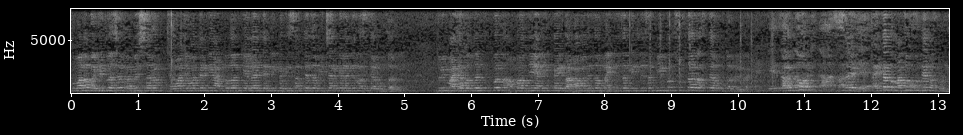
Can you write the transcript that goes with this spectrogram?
तुम्हाला बघितलं असेल रमेश सर जेव्हा जेव्हा त्यांनी आंदोलन केलंय त्यांनी कधी सत्तेचा विचार केला ते रस्त्यावर उतरले. तुम्ही माझ्याबद्दल पण अमरावती आणि काही भागामध्ये जर माहिती जर घेतली तर मी पण सुद्धा रस्त्यावर उतरलेलो आहे. हे. ऐका तर माझं द्या ना पूर्ण.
